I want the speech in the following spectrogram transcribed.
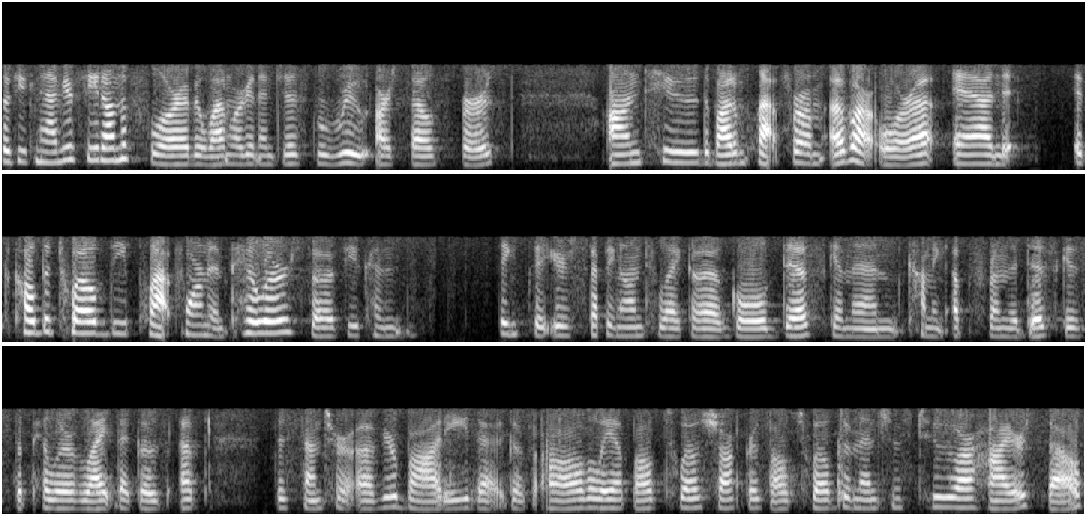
So if you can have your feet on the floor, everyone, we're going to just root ourselves first onto the bottom platform of our aura, and it's called the 12D platform and pillar. So if you can think that you're stepping onto like a gold disc, and then coming up from the disc is the pillar of light that goes up the center of your body, that goes all the way up all 12 chakras, all 12 dimensions to our higher self.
